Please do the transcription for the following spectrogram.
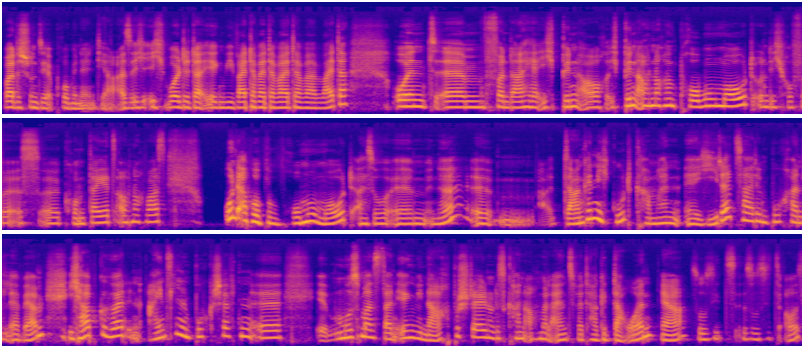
war das schon sehr prominent, ja. Also ich, ich wollte da irgendwie weiter, weiter, weiter, weiter. Und ähm, von daher, ich bin auch, ich bin auch noch im Promo-Mode und ich hoffe, es äh, kommt da jetzt auch noch was. Und apropos Promo-Mode, also ähm, ne, ähm, danke nicht gut, kann man äh, jederzeit im Buchhandel erwerben. Ich habe gehört, in einzelnen Buchgeschäften äh, muss man es dann irgendwie nachbestellen und es kann auch mal ein, zwei Tage dauern. Ja, so sieht es so sieht's aus.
